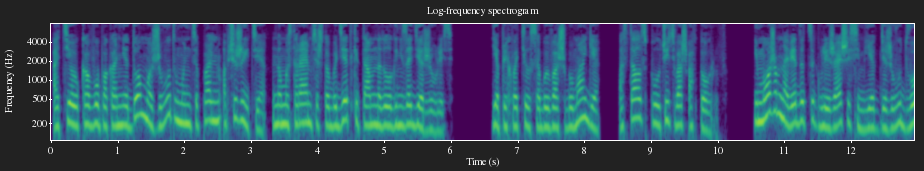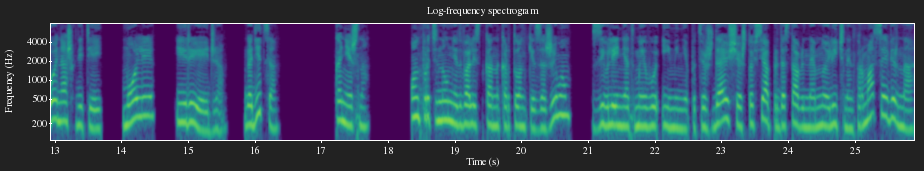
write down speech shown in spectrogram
а те, у кого пока нет дома, живут в муниципальном общежитии, но мы стараемся, чтобы детки там надолго не задерживались. Я прихватил с собой ваши бумаги, осталось получить ваш автограф и можем наведаться к ближайшей семье, где живут двое наших детей, Молли и Риэйджа. Годится? Конечно. Он протянул мне два листка на картонке с зажимом, заявление от моего имени, подтверждающее, что вся предоставленная мной личная информация верна,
